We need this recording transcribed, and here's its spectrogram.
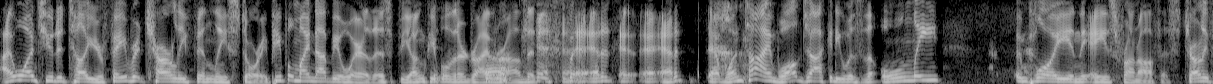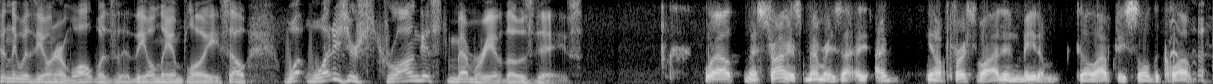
I want you to tell your favorite Charlie Finley story. People might not be aware of this, young people that are driving Oh. around. That at, a, at, a, at one time, Walt Jocketty was the only employee in the A's front office. Charlie Finley was the owner, and Walt was the only employee. So, what what is your strongest memory of those days? Well, my strongest memories, I, I you know, first of all, I didn't meet him till after he sold the club.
